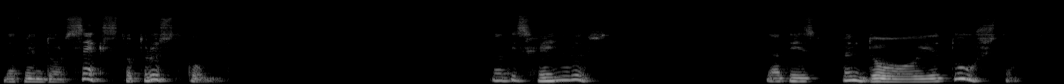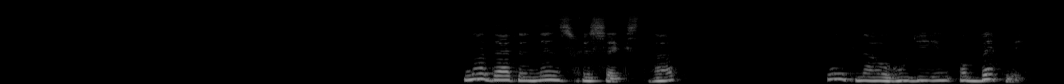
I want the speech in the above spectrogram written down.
Dat men door seks tot rust komt. Dat is geen rust dat is een dode toestand. Nadat een mens gesext had, kijk nou hoe die in op bed ligt,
